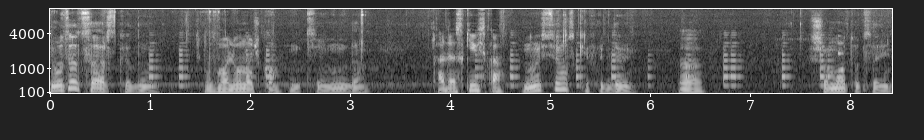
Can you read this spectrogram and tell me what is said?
Ну це царська, да. З малюночком. Ну, Це, ну да. А де скіфська? Ну все, скифик, диви. А. Шамото цей.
